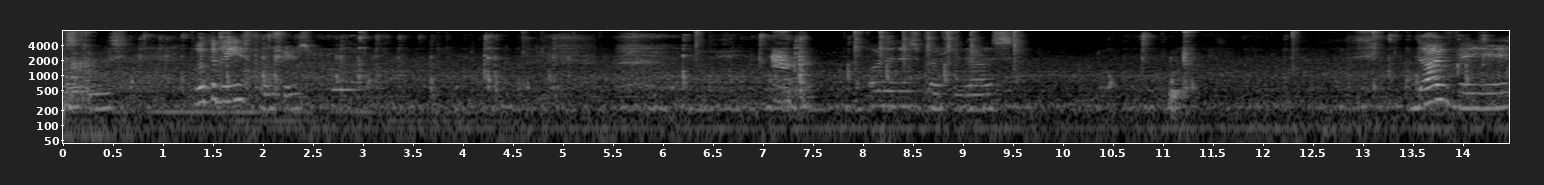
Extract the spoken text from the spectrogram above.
this does. Look at these potions. What did this potion does? Night vision.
